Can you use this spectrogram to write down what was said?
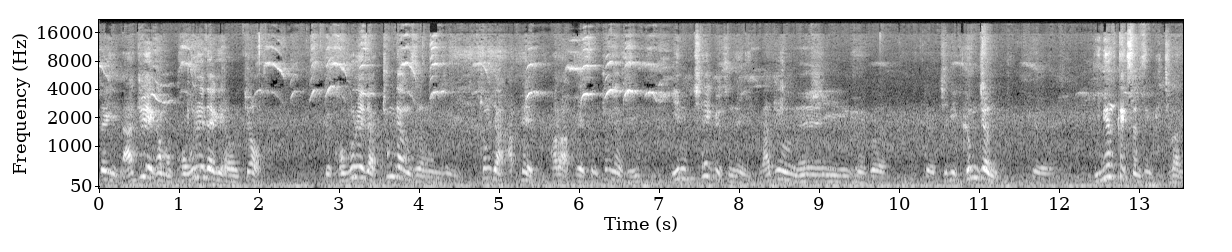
저기 나주에 가면 고구려 대학이라고 있죠. 그 고구려 대학 총장 선생님, 총장 앞에 바로 앞에 그 총장 선생님 임채규 선생님, 나중시 그, 그, 그 집이 금전 그 이명택 선생님 그 집안.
